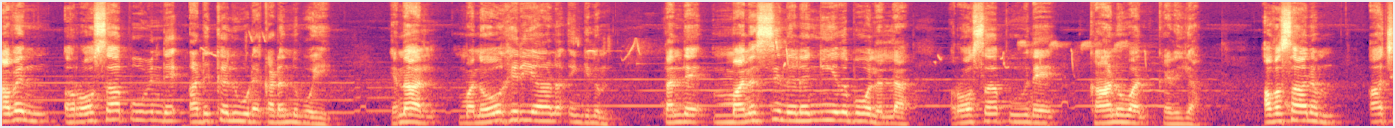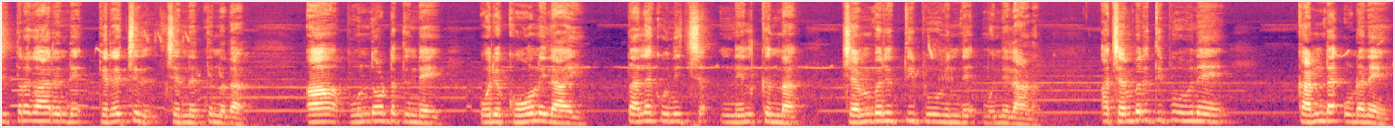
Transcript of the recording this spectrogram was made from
അവൻ റോസാപ്പൂവിന്റെ അടുക്കലൂടെ കടന്നുപോയി. എന്നാൽ മനോഹരിയാണ് എങ്കിലും തന്റെ മനസ്സിനിണങ്ങിയതുപോലല്ല റോസാപ്പൂവിനെ കാണുവാൻ കഴിയുക. അവസാനം ആ ചിത്രകാരന്റെ തിരച്ചിൽ ചെന്നെത്തുന്നത് ആ പൂന്തോട്ടത്തിന്റെ ഒരു കോണിലായി തല കുനിച്ച് നിൽക്കുന്ന ചെമ്പരുത്തിപ്പൂവിന്റെ മുന്നിലാണ്. ആ ചെമ്പരുത്തിപ്പൂവിനെ കണ്ട ഉടനെ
